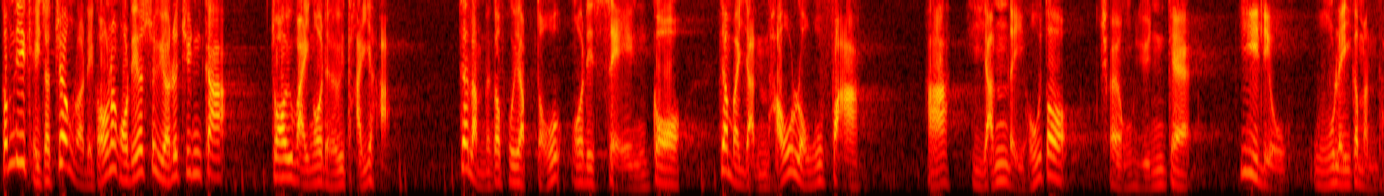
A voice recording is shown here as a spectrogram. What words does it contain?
咁呢其實將來嚟講咧，我哋都需要有啲專家再為我哋去睇下，即係能唔能夠配合到我哋成個因為人口老化嚇而引嚟好多長遠嘅醫療護理嘅問題。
